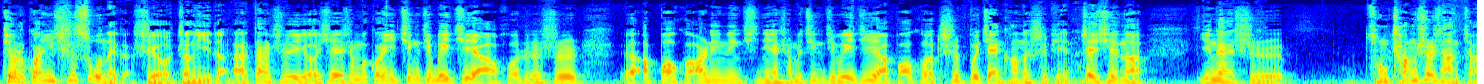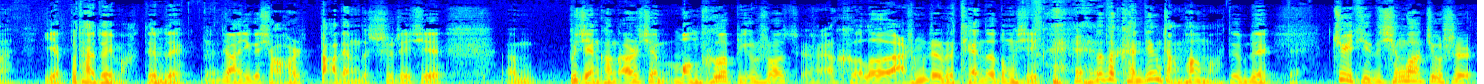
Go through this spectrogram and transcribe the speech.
就是关于吃素那个是有争议的啊，但是有些什么关于经济危机啊，或者是呃啊，包括二零零七年什么经济危机啊，包括吃不健康的食品，这些呢，应该是从常识上讲也不太对嘛，对不对？让一个小孩大量的吃这些嗯不健康的，而且猛喝，比如说可乐啊什么这种甜的东西，那他肯定长胖嘛，对不对？对。具体的情况就是，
